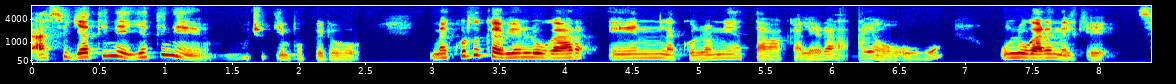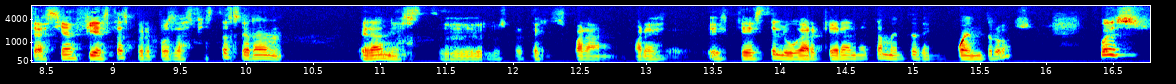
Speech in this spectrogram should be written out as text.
Hace, ya tiene, ya tiene mucho tiempo, pero me acuerdo que había un lugar en la colonia tabacalera, o hubo, un lugar en el que se hacían fiestas, pero pues las fiestas eran, eran este, los pretextos para, para que este lugar, que era netamente de encuentros, pues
